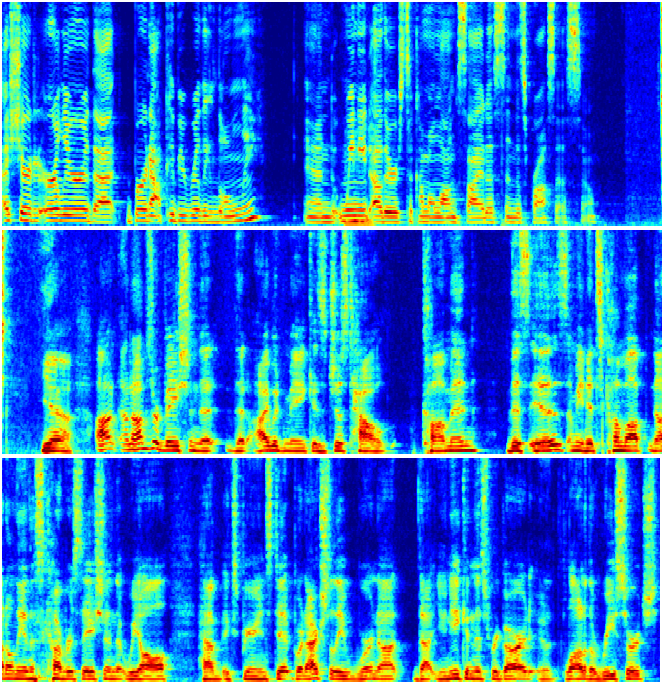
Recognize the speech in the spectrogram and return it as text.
I, shared it earlier that burnout could be really lonely, and we need mm. others to come alongside us in this process. So, yeah, uh, an observation that, that I would make is just how common this is. I mean, it's come up not only in this conversation that we all have experienced it, but actually, we're not that unique in this regard. A lot of the research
